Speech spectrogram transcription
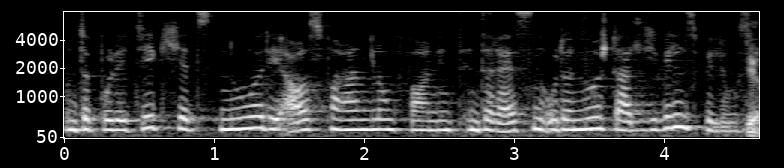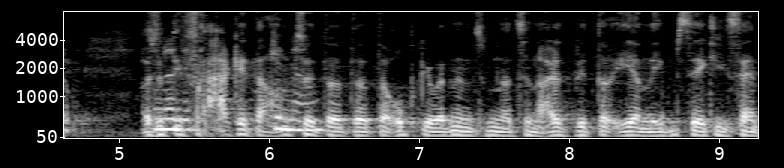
unter Politik jetzt nur die Ausverhandlung von Interessen oder nur staatliche Willensbildung sieht. Ja. Also die Frage der genau. Anzahl der, der, der, Abgeordneten zum Nationalrat wird da eher nebensächlich sein,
